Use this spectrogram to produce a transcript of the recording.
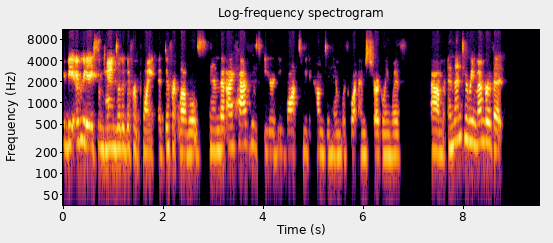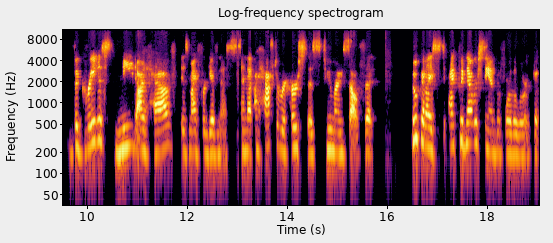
can be every day sometimes at a different point at different levels and that i have his ear he wants me to come to him with what i'm struggling with um, and then to remember that the greatest need i have is my forgiveness and that i have to rehearse this to myself that who could i st- i could never stand before the lord but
